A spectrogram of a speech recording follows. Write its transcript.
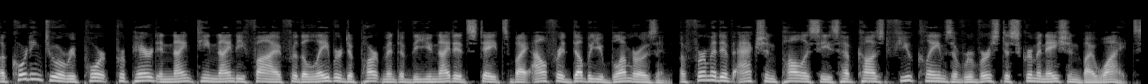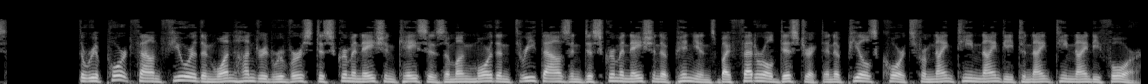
According to a report prepared in 1995 for the Labor Department of the United States by Alfred W. Blumrosen, affirmative action policies have caused few claims of reverse discrimination by whites. The report found fewer than 100 reverse discrimination cases among more than 3,000 discrimination opinions by federal district and appeals courts from 1990 to 1994.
